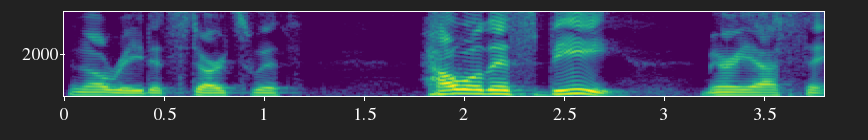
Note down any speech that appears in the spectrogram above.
And I'll read. It starts with, How will this be? Mary asked the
